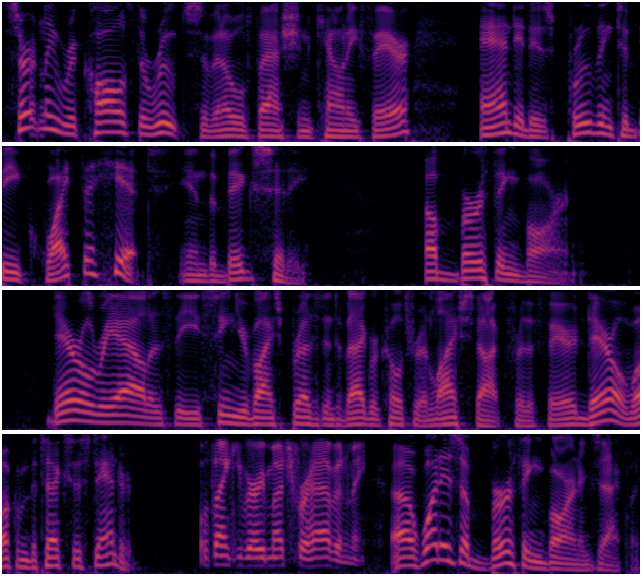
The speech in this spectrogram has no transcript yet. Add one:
certainly recalls the roots of an old fashioned county fair, and it is proving to be quite the hit in the big city. A birthing barn. Daryl Real is the Senior Vice President of Agriculture and Livestock for the fair. Daryl, welcome to Texas Standard. Well, thank you very much for having me. Uh, what is a birthing barn exactly?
